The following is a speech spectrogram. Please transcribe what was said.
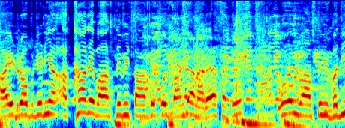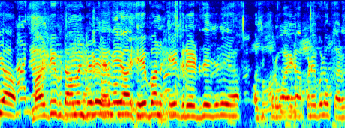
ਆਈ ਡ੍ਰੌਪ ਜਿਹੜੀਆਂ ਅੱਖਾਂ ਦੇ ਵਾਸਤੇ ਵੀ ਤਾਂ ਕਿ ਕੋਈ ਵਾਂਝਾ ਨਾ ਰਹਿ ਸਕੇ, ਉਹਦੇ ਵਾਸਤੇ ਵੀ ਵਧੀਆ ਮਲਟੀ ਵਿਟਾਮਿਨ ਜਿਹੜੇ ਹੈਗੇ ਆ A1 A ਗ੍ਰੇਡ ਦੇ ਜਿਹੜੇ ਆ, ਅਸੀਂ ਪ੍ਰੋਵਾਈਡ ਆਪਣੇ ਵੱਲੋਂ ਕਰ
